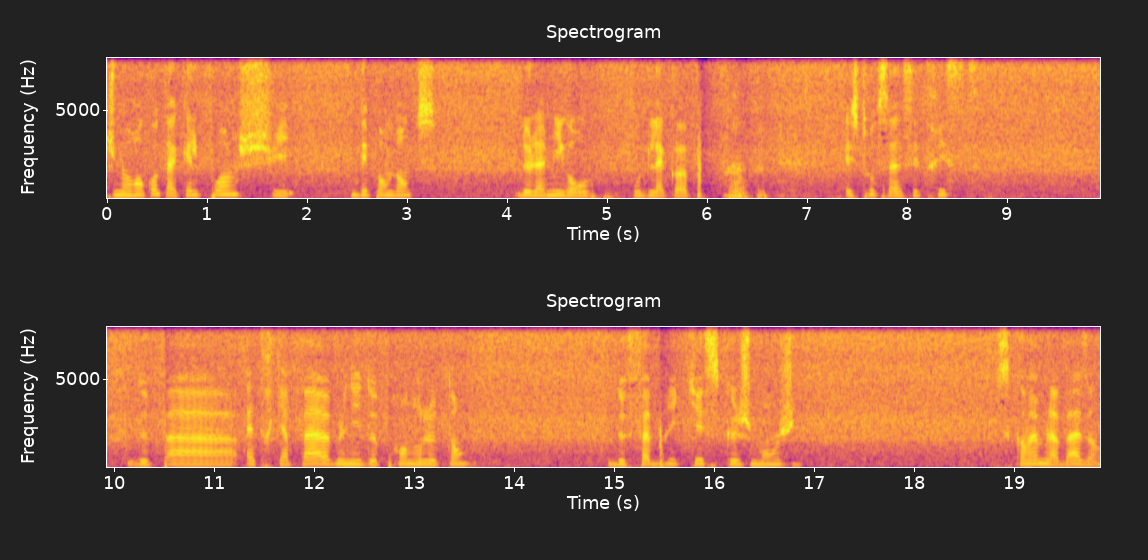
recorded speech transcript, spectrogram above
je me rends compte à quel point je suis dépendante de la Migros ou de la COP. Et je trouve ça assez triste de pas être capable ni de prendre le temps de fabriquer ce que je mange. C'est quand même la base. Hein.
